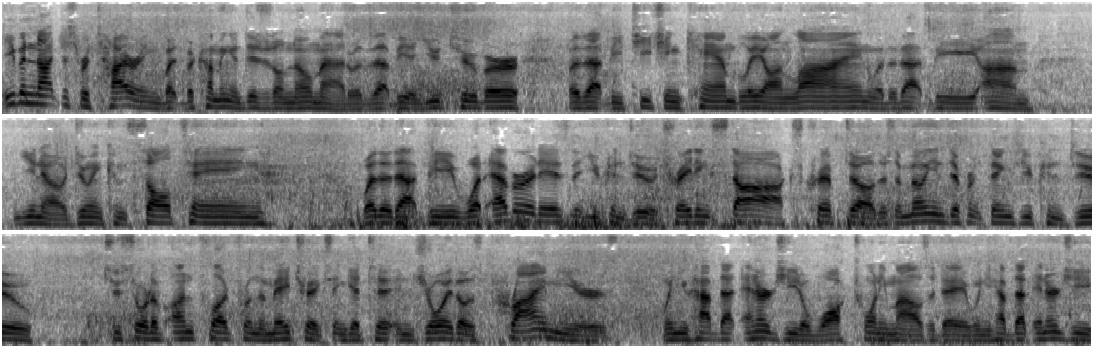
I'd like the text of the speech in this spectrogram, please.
even not just retiring, but becoming a digital nomad, whether that be a YouTuber, whether that be teaching Cambly online, whether that be, um, you know, doing consulting, whether that be whatever it is that you can do, trading stocks, crypto, there's a million different things you can do to sort of unplug from the matrix and get to enjoy those prime years when you have that energy to walk 20 miles a day, when you have that energy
